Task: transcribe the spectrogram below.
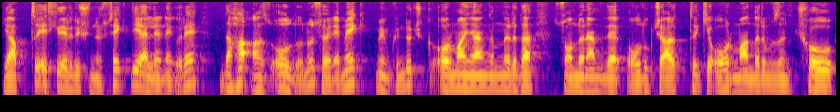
yaptığı etkileri düşünürsek diğerlerine göre daha az olduğunu söylemek mümkündür. Çünkü orman yangınları da son dönemde oldukça arttı ki ormanlarımızın çoğu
